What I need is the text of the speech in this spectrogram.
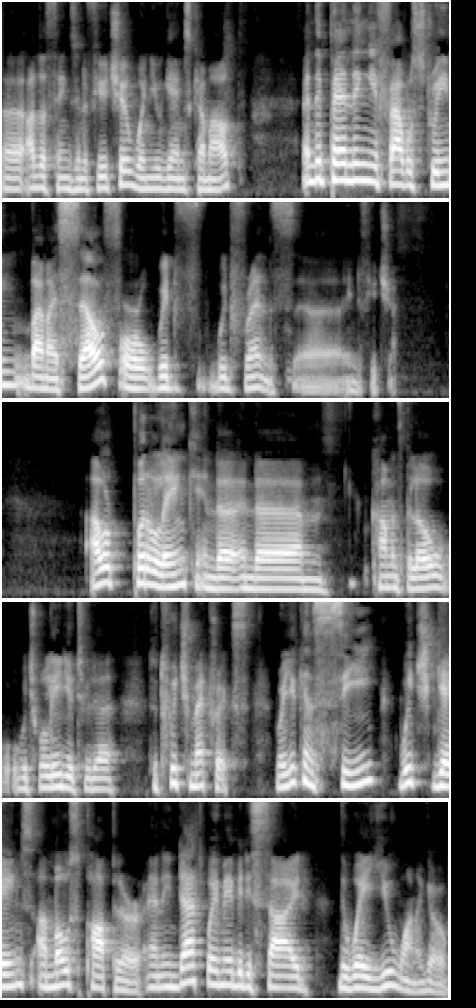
uh, other things in the future when new games come out and depending if i will stream by myself or with with friends uh, in the future i will put a link in the in the um, comments below which will lead you to the to twitch metrics where you can see which games are most popular and in that way maybe decide the way you want to go.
